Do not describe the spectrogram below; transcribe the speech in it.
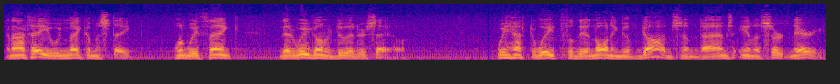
And I tell you, we make a mistake when we think that we're going to do it ourselves. We have to wait for the anointing of God sometimes in a certain area.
